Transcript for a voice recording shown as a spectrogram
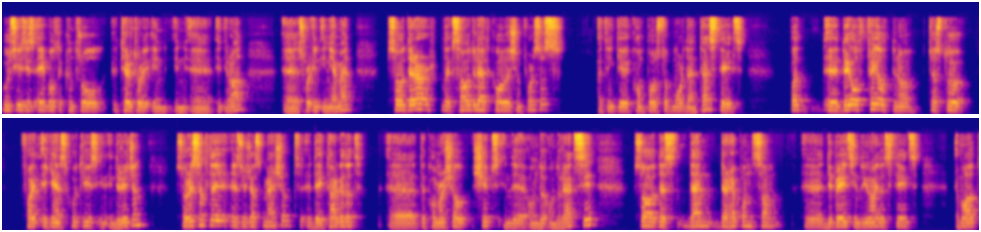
Houthis is able to control territory in uh, in Iran, uh, sorry, in, Yemen. So there are like Saudi-led coalition forces, I think uh, composed of more than 10 states, but uh, they all failed, you know, just to fight against Houthis in, the region. So recently, as you just mentioned, they targeted uh, the commercial ships in the on the on the Red Sea. So this then there happened some uh, debates in the United States about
